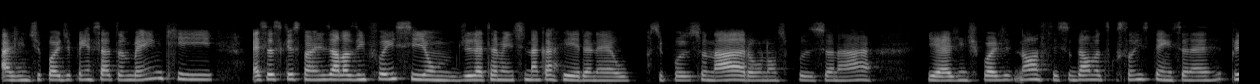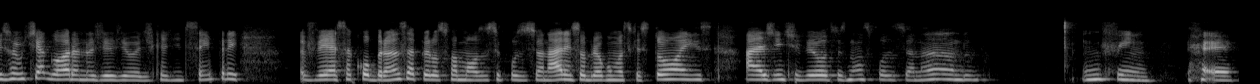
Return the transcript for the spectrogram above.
a gente pode pensar também que essas questões elas influenciam diretamente na carreira, né? O se posicionar ou não se posicionar. E aí a gente pode, nossa, isso dá uma discussão extensa, né? Principalmente agora, nos dias de hoje, que a gente sempre vê essa cobrança pelos famosos se posicionarem sobre algumas questões, aí a gente vê outros não se posicionando. Enfim, é,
